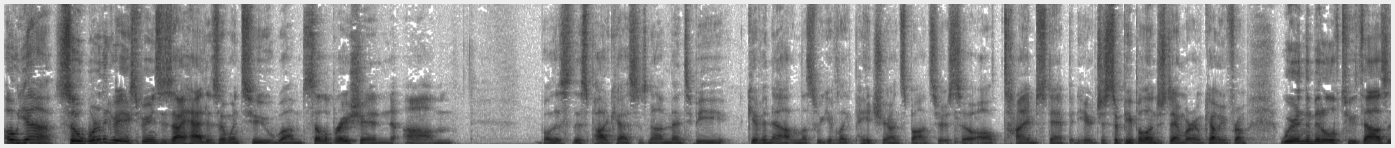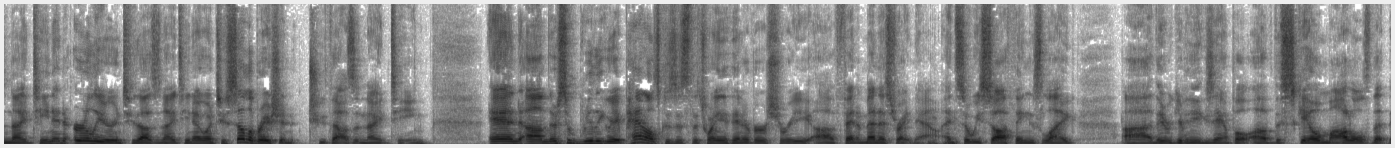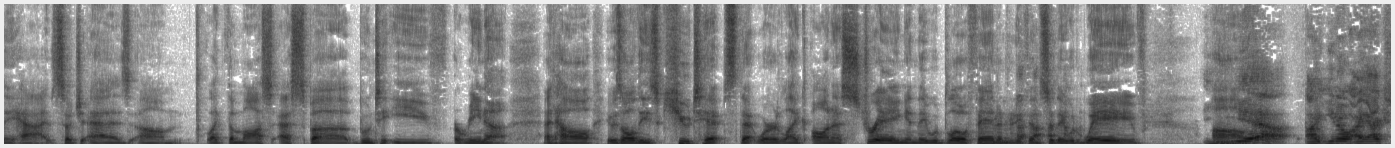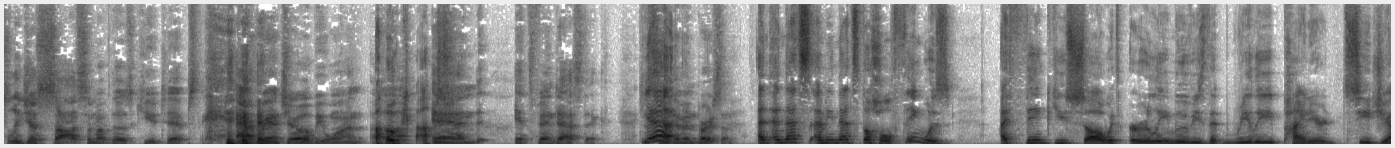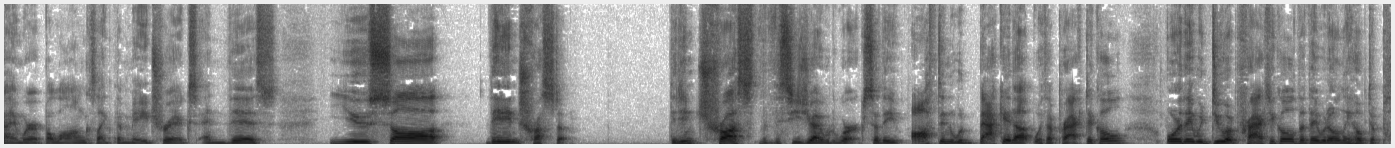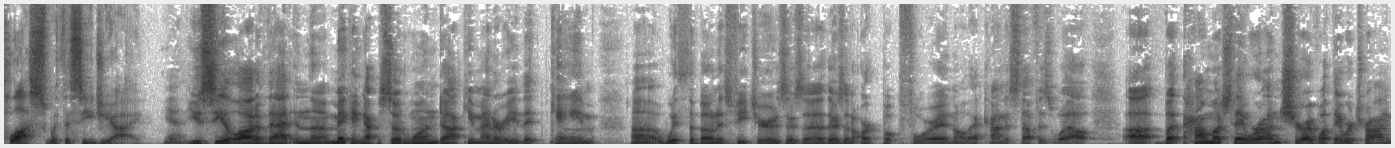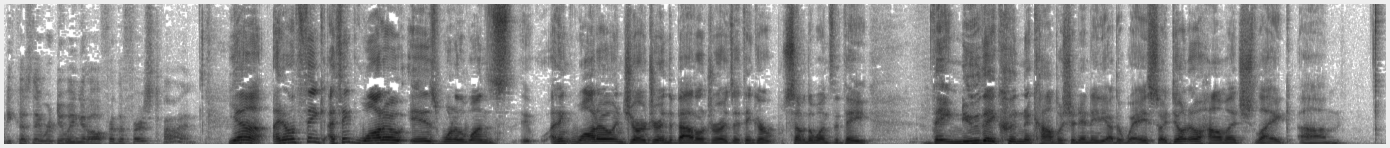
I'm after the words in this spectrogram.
Oh yeah. So one of the great experiences I had is I went to um, Celebration. Um, well, this this podcast is not meant to be given out unless we give like Patreon sponsors. So I'll timestamp it here just so people understand where I'm coming from. We're in the middle of 2019, and earlier in 2019, I went to Celebration 2019. And um, there's some really great panels because it's the 20th anniversary of Phantom Menace right now. And so we saw things like uh, they were giving the example of the scale models that they had, such as um, like the Mos Espa Boonta Eve arena, and how it was all these Q-tips that were like on a string, and they would blow a fan underneath them, so they would wave. Um, yeah, I you know I actually just saw some of those Q-tips at Rancho Obi Wan. Uh, Oh, gosh. and it's fantastic to Yeah. see them in person. and and that's I mean that's the whole thing was I think you saw with early movies that really pioneered CGI and where it belongs like The Matrix and this you saw they didn't trust them. They didn't trust that the CGI would work. So they often would back it up with a practical or they would do a practical that they would only hope to plus with the CGI. Yeah, you see a lot of that in the Making Episode One documentary that came uh, with the bonus features. There's a there's an art book for it and all that kind of stuff as well. Uh, but how much they were unsure of what they were trying because they were doing it all for the first time. Yeah, I don't think I think Watto is one of the ones. I think Watto and Jar Jar and the Battle Droids. I think are some of the ones that they they knew they couldn't accomplish it any other way. So I don't know how much like um,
